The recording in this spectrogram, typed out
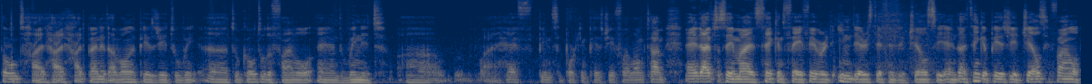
don't hide hide, hide behind it. I wanted PSG to win, uh, to go to the final and win it. Uh, I have been supporting PSG for a long time, and I have to say my second favorite in there is definitely Chelsea. And I think a PSG Chelsea final,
